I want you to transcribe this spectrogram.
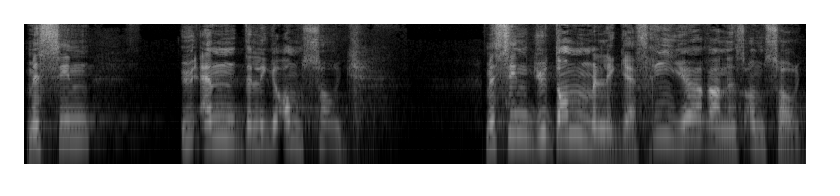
med sin uendelige omsorg, med sin guddommelige, frigjørende omsorg,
